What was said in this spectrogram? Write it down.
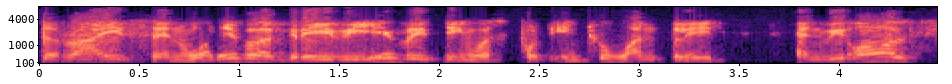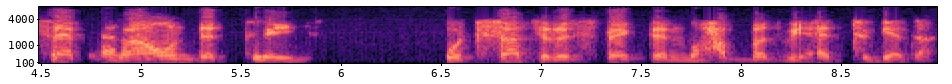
The rice and whatever gravy, everything was put into one plate, and we all sat around that plate with such respect and muhabbat we had together.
